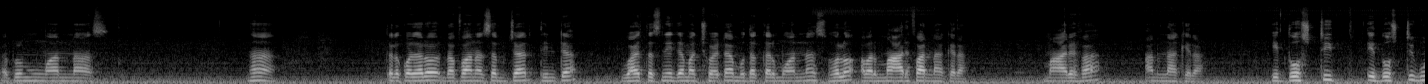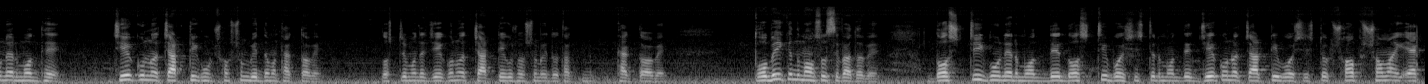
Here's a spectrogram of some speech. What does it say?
তারপর মুয়ান্নাস। হ্যাঁ? তাহলে হলো রাফা নাসাব চার তিনটা, ওয়াহিদ তাসনিয়া জামা ছয়টা, মুদাক্কার মুয়ান্নাস হলো আবার মা আরেফা নাকেরা। মা আরেফা আর নাকেরা। এই দশটি এই দশটি গুণের মধ্যে যে কোনো চারটি গুণ সবসময় বিদ্যমান থাকতে হবে। দশটির মধ্যে যে কোনো চারটি গুণ সবসময় থাকতে হবে। তবেই কিন্তু মাউসুফ সিফাত হবে। দশটি গুণের মধ্যে, দশটি বৈশিষ্ট্যের মধ্যে যে কোনো চারটি বৈশিষ্ট্য সব সময় এক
